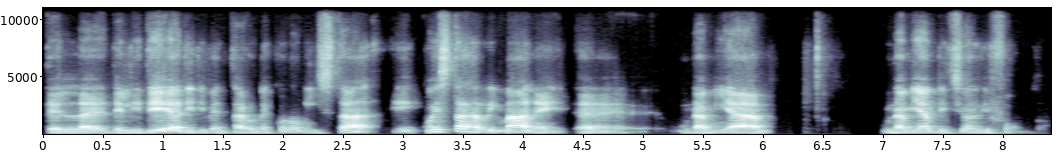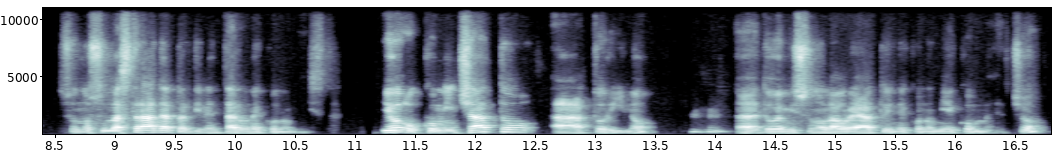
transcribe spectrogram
del, dell'idea di diventare un economista e questa rimane eh, una, mia, una mia ambizione di fondo. Sono sulla strada per diventare un economista. Io ho cominciato a Torino, uh-huh. eh, dove mi sono laureato in economia e commercio.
